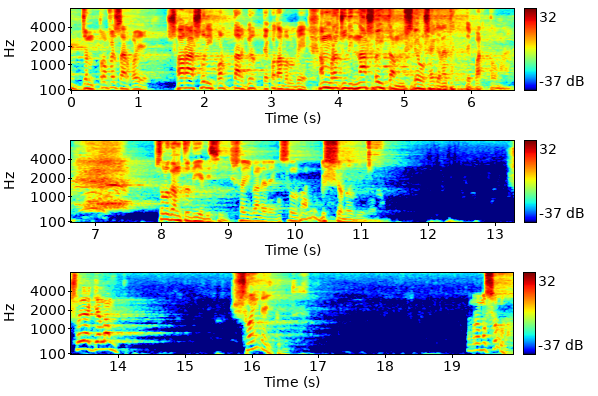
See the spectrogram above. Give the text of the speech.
একজন প্রফেসর হয়ে সরাসরি পর্দার বিরুদ্ধে কথা বলবে। আমরা যদি না সইতাম সেও সেখানে থাকতে পারত না। স্লোগান তো দিয়ে দিছি সইবানের এই মুসলমান, বিশ্ব নবী সয়া গেলাম। সই নাই কোনটা? আমরা মুসলমান।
